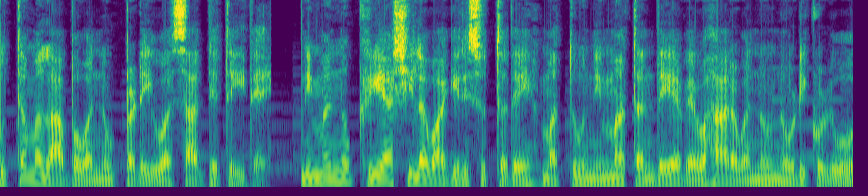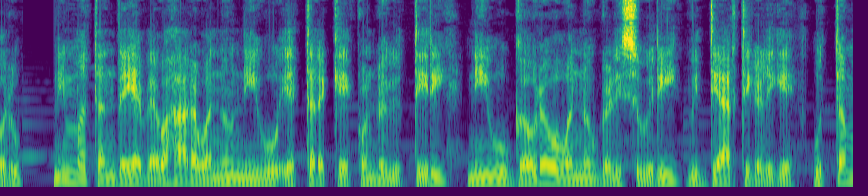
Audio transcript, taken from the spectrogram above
ಉತ್ತಮ ಲಾಭವನ್ನು ಪಡೆಯುವ ಸಾಧ್ಯತೆ ಇದೆ. ನಿಮ್ಮನ್ನು ಕ್ರಿಯಾಶೀಲವಾಗಿರಿಸುತ್ತದೆ ಮತ್ತು ನಿಮ್ಮ ತಂದೆಯ ವ್ಯವಹಾರವನ್ನು ನೋಡಿಕೊಳ್ಳುವವರು, ನಿಮ್ಮ ತಂದೆಯ ವ್ಯವಹಾರವನ್ನು ನೀವು ಎತ್ತರಕ್ಕೆ ಕೊಂಡೊಯ್ಯುತ್ತೀರಿ, ನೀವು ಗೌರವವನ್ನು ಗಳಿಸುವಿರಿ, ವಿದ್ಯಾರ್ಥಿಗಳಿಗೆ ಉತ್ತಮ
